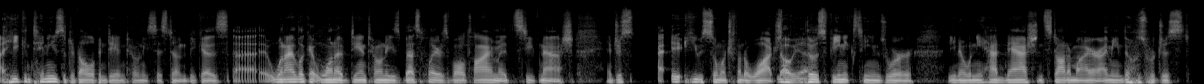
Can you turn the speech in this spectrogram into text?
uh, he continues to develop in D'Antoni's system. Because uh, when I look at one of D'Antoni's best players of all time, it's Steve Nash, and just uh, it, he was so much fun to watch. Oh, yeah. those Phoenix teams were, you know, when you had Nash and Stoudemire, I mean, those were just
